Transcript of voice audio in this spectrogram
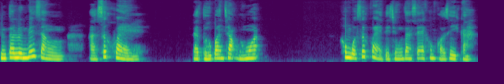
Chúng ta luôn biết rằng à, sức khỏe là tối quan trọng đúng không ạ? Không có sức khỏe thì chúng ta sẽ không có gì cả.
